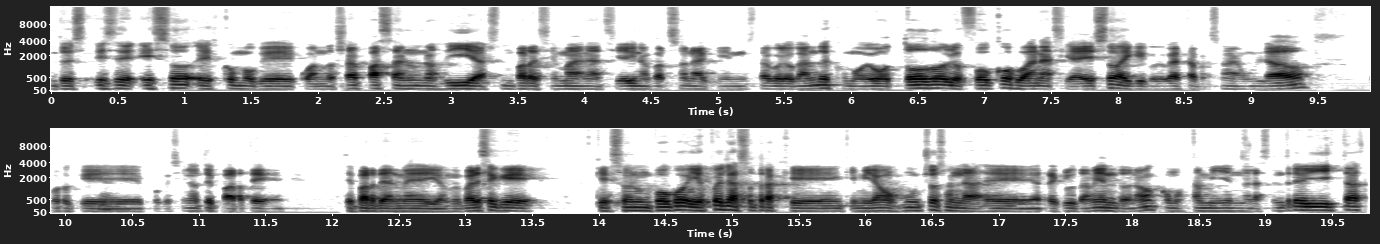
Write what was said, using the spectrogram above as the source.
Entonces ese, eso es como que cuando ya pasan unos días, un par de semanas y hay una persona que no está colocando, es como que todos los focos van hacia eso, hay que colocar a esta persona en algún lado porque, porque si no te parte, te parte al medio. Me parece que que son un poco, y después las otras que, miramos mucho son las de reclutamiento, ¿no? Cómo están viniendo las entrevistas,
